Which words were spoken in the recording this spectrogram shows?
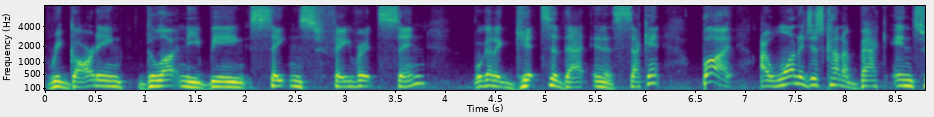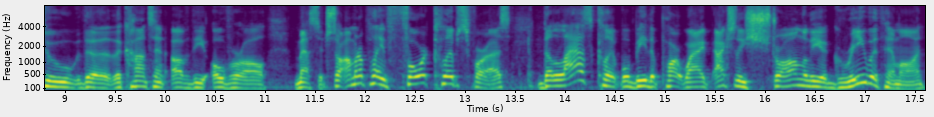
regarding gluttony being Satan's favorite sin. We're going to get to that in a second. But I want to just kind of back into the, the content of the overall message. So I'm going to play four clips for us. The last clip will be the part where I actually strongly agree with him on.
